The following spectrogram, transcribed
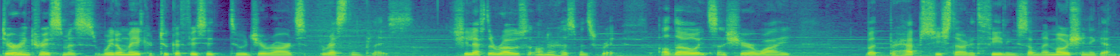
During Christmas, Widowmaker took a visit to Gerard's resting place. She left a rose on her husband's grave, although it's unsure why, but perhaps she started feeling some emotion again.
